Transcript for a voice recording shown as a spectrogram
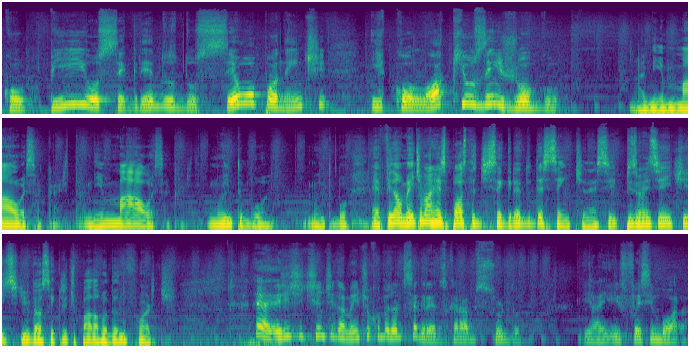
Copie os segredos do seu oponente e coloque-os em jogo. Animal essa carta. Animal essa carta. Muito boa. Muito boa. É finalmente uma resposta de segredo decente, né? Se, principalmente se a gente tiver o Secret Pala rodando forte. É, a gente tinha antigamente o comedor de segredos, que era absurdo. E aí foi-se embora.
